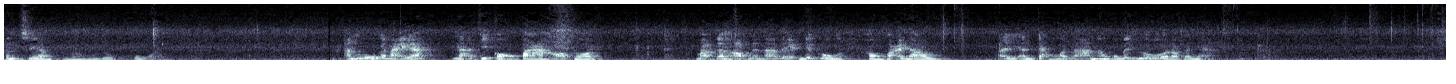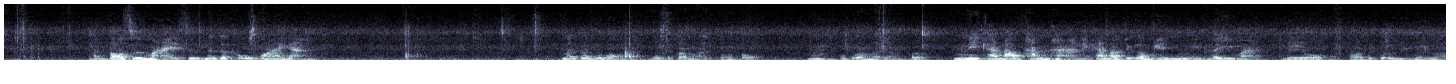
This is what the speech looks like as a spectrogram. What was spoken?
hình xem ảnh mua cái này á là chỉ còn ba hộp thôi mà cái hộp này là đẹp nhất luôn không phải đâu. Tại vì anh chồng mình là ảnh không có biết lựa đâu cả nhà. Thành to xưa mài xưa nên cho thủ khoai ha. Nên cho bù tùng một bút cầm mày trong tổ ừ. một bút cầm mày làm cơ mình đi khăn đau thanh hà này khăn đau chứ cơ miễn mình thấy gì mà. Nhiều thôi chứ cơ gì nên là.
